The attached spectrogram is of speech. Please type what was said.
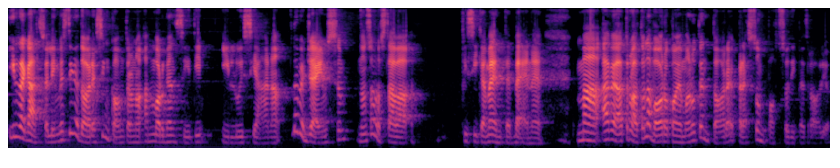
Il ragazzo e l'investigatore si incontrano a Morgan City, in Louisiana, dove James non solo stava fisicamente bene, ma aveva trovato lavoro come manutentore presso un pozzo di petrolio.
